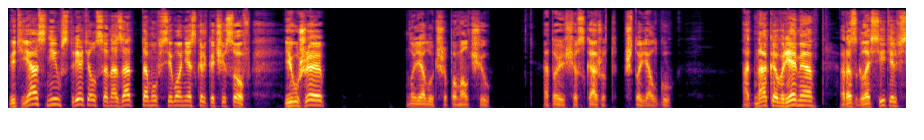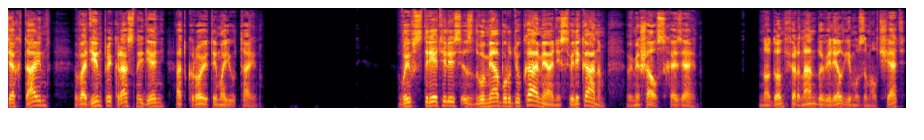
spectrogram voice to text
Ведь я с ним встретился назад тому всего несколько часов, и уже но я лучше помолчу, а то еще скажут, что я лгу. Однако время, разгласитель всех тайн, в один прекрасный день откроет и мою тайну. Вы встретились с двумя бурдюками, а не с великаном, — вмешался хозяин. Но Дон Фернандо велел ему замолчать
